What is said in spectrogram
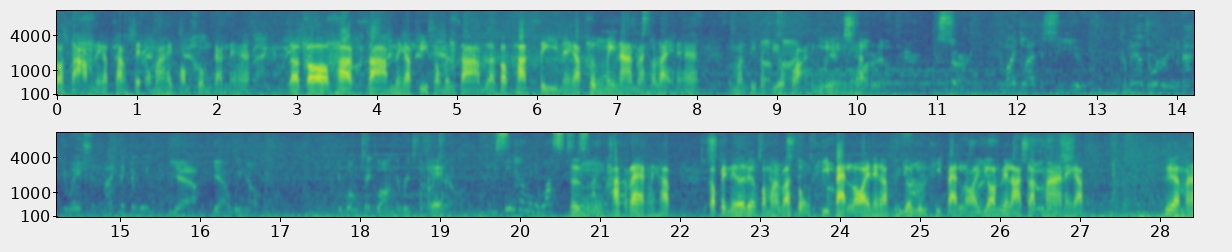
1993 นะครับ สร้างเสร็จออกมาให้พร้อมชมกันนะฮะ แล้วก็ภาค 3 นะครับ ปี 2003 แล้วก็ภาค 4 นะครับ เพิ่งไม่นานมาเท่าไหร่นะฮะ ประมาณปีสองปีกว่าๆนี่เอง Getting นะครับ slaughtered out there. Sir, am I glad to see you? Command's ordering an evacuation, and I think that we. Yeah, yeah, we know. It won't take long to reach the Okay. hotel. Have you seen how many wasps ซึ่ง and spiders ภาคแรกนะครับ ก็เป็นเนื้อเรื่องประมาณว่าส่ง T800 นะครับหุ่นยนต์รุ่น T800 ย้อนเวลากลับมานะครับ เพื่อมา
